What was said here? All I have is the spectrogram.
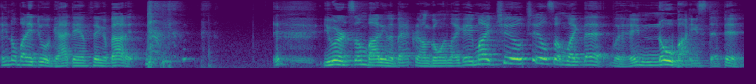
Ain't nobody do a goddamn thing about it. you heard somebody in the background going like, "Hey, Mike, chill, chill," something like that, but ain't nobody step in.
